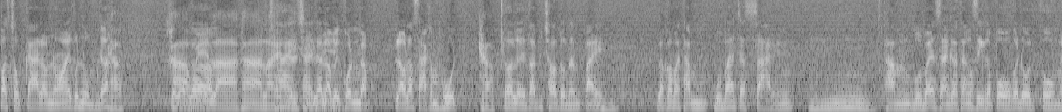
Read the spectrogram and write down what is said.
ประสบการณ์เราน้อยคุณหนุ่มเนอะครับค่าแล้วก็เวลาค่าอะไรใช่นะใช่ทีแล้วเราเป็นคนแบบเรารักษาคำพูด ครับ ก็เลยรับผิดชอบตรงนั้นไป แล้วก็มาทำหมู่บ้านจัดสรรอืมทำหมู่บ้านจัดสรรกับทางสิงคโปร์ก็โดนโกงไป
